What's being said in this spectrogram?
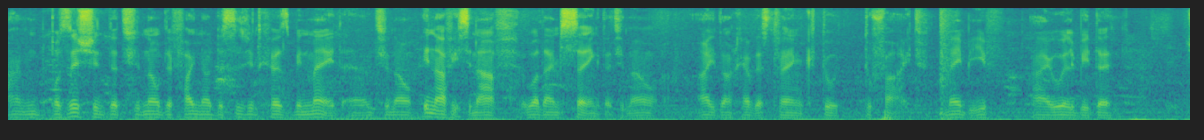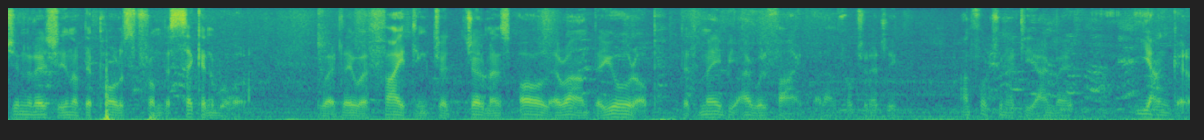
I'm in position that you know the final decision has been made, and you know enough is enough. What I'm saying that you know I don't have the strength to to fight. Maybe if I will be the generation of the Poles from the Second War, where they were fighting Ge- Germans all around the Europe, that maybe I will fight. But unfortunately, unfortunately, I'm a younger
